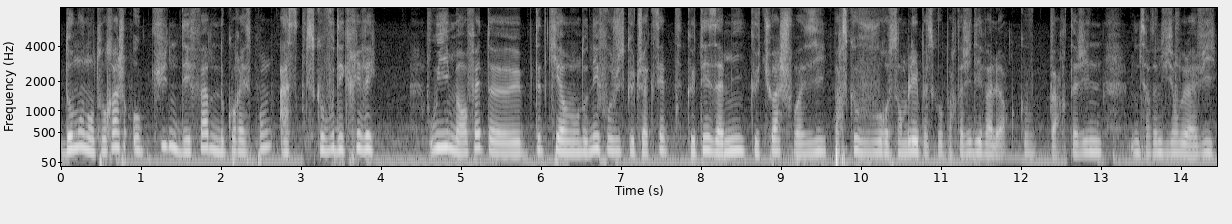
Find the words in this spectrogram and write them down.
dans mon entourage, aucune des femmes ne correspond à ce que vous décrivez. Oui, mais en fait, euh, peut-être qu'à un moment donné, il faut juste que tu acceptes que tes amis que tu as choisis parce que vous vous ressemblez, parce que vous partagez des valeurs, que vous partagez une, certaine vision de la vie.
